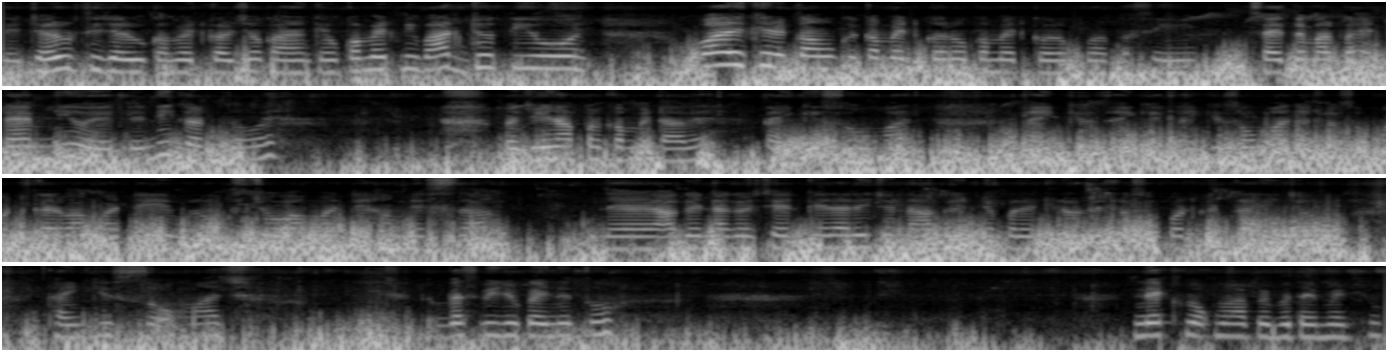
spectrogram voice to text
ને જરૂરથી જરૂર કમેન્ટ કરજો કારણ કે હું કમેન્ટની વાત જોતી હોય વારે ખેર કહું કે કમેન્ટ કરો કમેન્ટ કરો પણ પછી સાહેબ તમારા પાસે ટાઈમ નહીં હોય એટલે નહીં કરતો હોય પછી એના પણ કમેન્ટ આવે thank you so much thank you thank you thank you so much એટલો સપોર્ટ કરવા માટે બ્લોગ્સ જોવા માટે હંમેશા ને આગળ આગળ શેર કર્યા રહીજો ને આગળને પણ એટલો એટલો સપોર્ટ કરતા રહીજો થેન્ક યુ સો મચ તો બસ બીજું કંઈ નહોતું નેક્સ્ટ બ્લોકમાં આપણે બધા મળીશું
